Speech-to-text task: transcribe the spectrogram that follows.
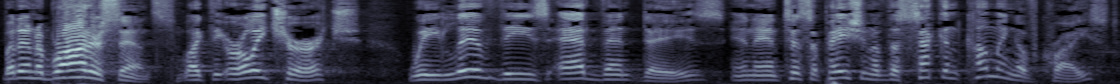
But in a broader sense, like the early church, we live these Advent days in anticipation of the second coming of Christ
